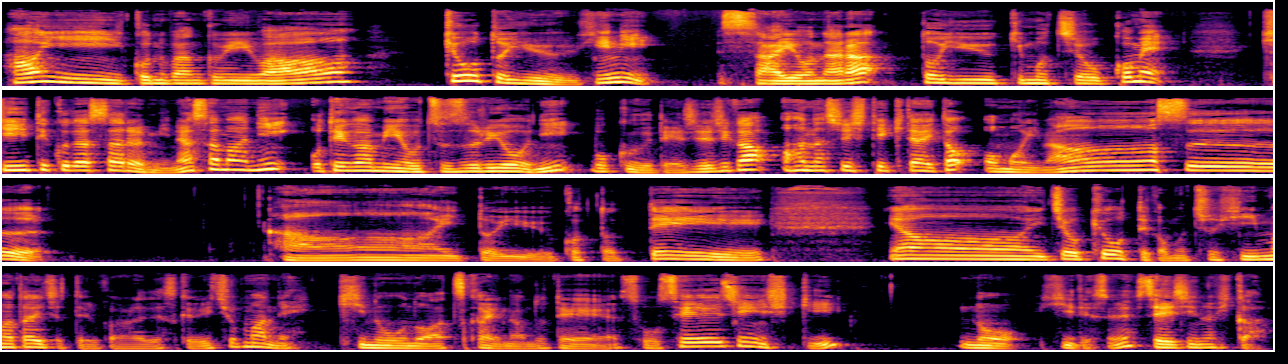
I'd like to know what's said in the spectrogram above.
はい。この番組は、今日という日に、さよならという気持ちを込め、聞いてくださる皆様にお手紙を綴るように、僕、デジェジがお話ししていきたいと思います。はーい。ということで、いやー、一応今日っていうかもうちょっと日またいちゃってるからですけど、一応まあね、昨日の扱いなので、そう、成人式の日ですね。成人の日か。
